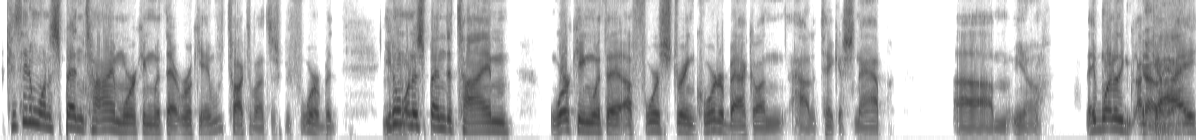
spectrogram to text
Because they don't want to spend time working with that rookie. And we've talked about this before, but you don't Mhm. want to spend the time working with a, a four string quarterback on how to take a snap. Um, you know, they wanted a Oh, yeah.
